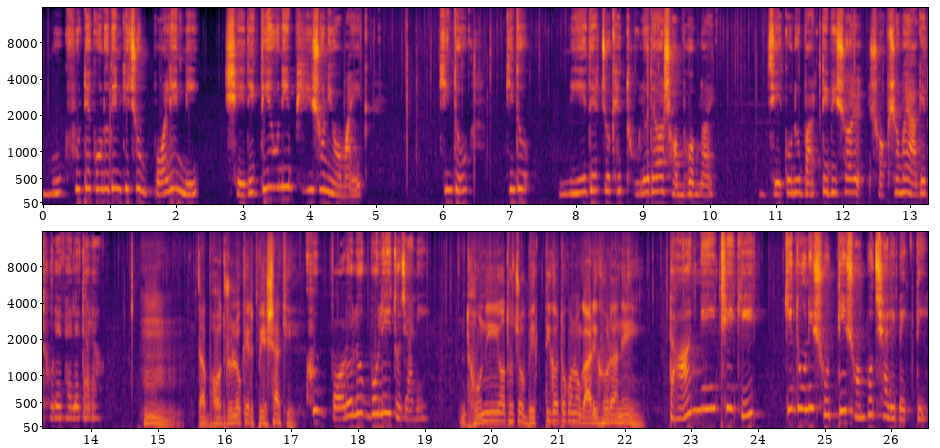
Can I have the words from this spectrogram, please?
মুখ ফুটে কোনোদিন কিছু বলেননি সেদিক দিয়ে উনি ভীষণই অমায়িক কিন্তু কিন্তু মেয়েদের চোখে ধুলো দেওয়া সম্ভব নয়। যে কোনো বাড়তি বিষয় সবসময় আগে ধরে ফেলে তারা। হুম তা ভদ্রলোকের পেশা কি? খুব বড় লোক বলেই তো জানি। ধনী অথচ ব্যক্তিগত কোনো গাড়ি ঘোড়া নেই। তা নেই ঠিকই কিন্তু উনি সত্যিই সম্পদশালী ব্যক্তি।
